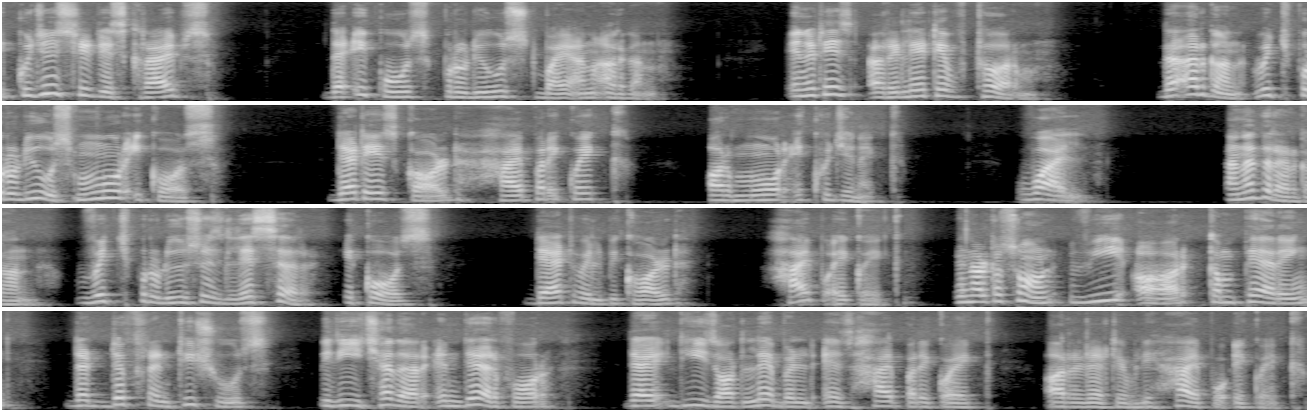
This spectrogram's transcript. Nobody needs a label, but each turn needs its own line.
Echogenicity describes the echoes produced by an organ, and it is a relative term. The organ which produce more echoes that is called hyperechoic or more echogenic, while another organ which produces lesser echoes that will be called hypoechoic. In ultrasound, we are comparing the different tissues with each other and therefore they, these are labeled as hyperechoic or relatively hypoechoic.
